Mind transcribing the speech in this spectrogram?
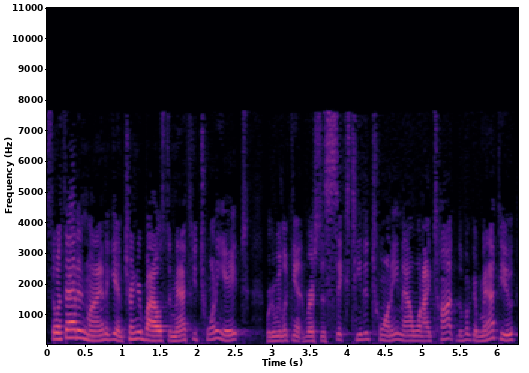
So with that in mind, again, turn your Bibles to Matthew 28. We're going to be looking at verses 16 to 20. Now, when I taught the book of Matthew,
